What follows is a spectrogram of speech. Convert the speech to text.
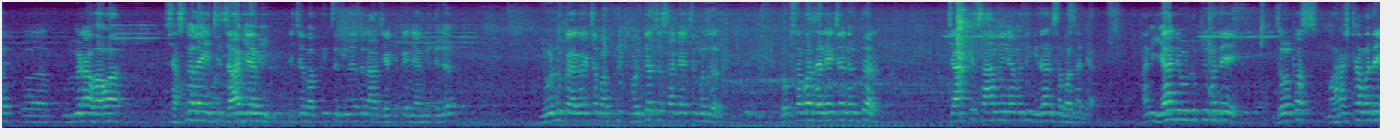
उलगडा व्हावा शासनाला याची जाग यावी याच्या बाबतीचं निवेदन आज या ठिकाणी आम्ही दिलं. निवडणूक आयोगाच्या बाबतीत थोडक्यात सांगायचं म्हणलं लोकसभा झाल्याच्यानंतर चार ते सहा महिन्यामध्ये विधानसभा झाल्या. आणि या निवडणुकीमध्ये जवळपास महाराष्ट्रामध्ये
